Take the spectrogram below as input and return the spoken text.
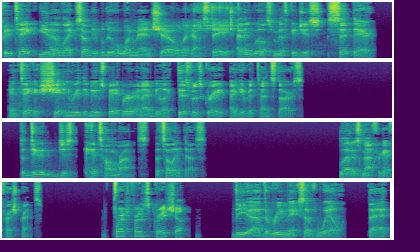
could take, you know, like some people do a one man show, like on stage. I think Will Smith could just sit there and take a shit and read the newspaper, and I'd be like, this was great. I give it 10 stars. The dude just hits home runs. That's all he does. Let us not forget Fresh Prince. Fresh Prince, great show. The uh, the remix of Will, that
